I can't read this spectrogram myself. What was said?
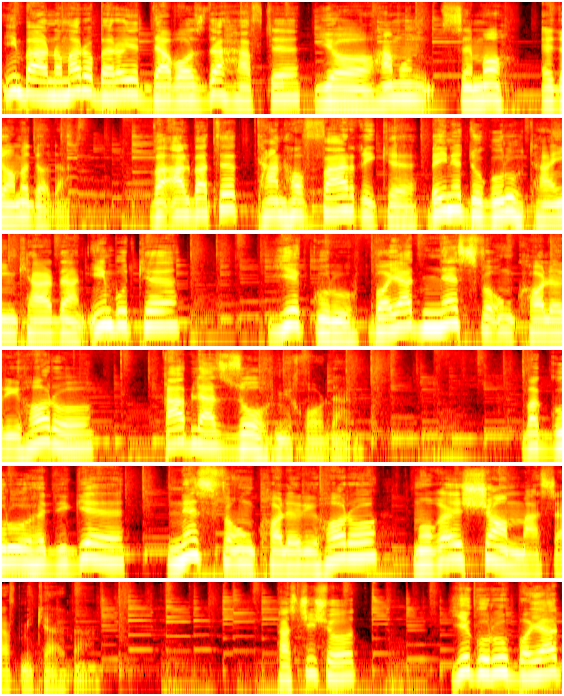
این برنامه رو برای دوازده هفته یا همون سه ماه ادامه دادن. و البته تنها فرقی که بین دو گروه تعیین کردن این بود که یک گروه باید نصف اون کالری ها رو قبل از ظهر میخوردن و گروه دیگه نصف اون کالری ها رو موقع شام مصرف می‌کردن. پس چی شد؟ یه گروه باید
